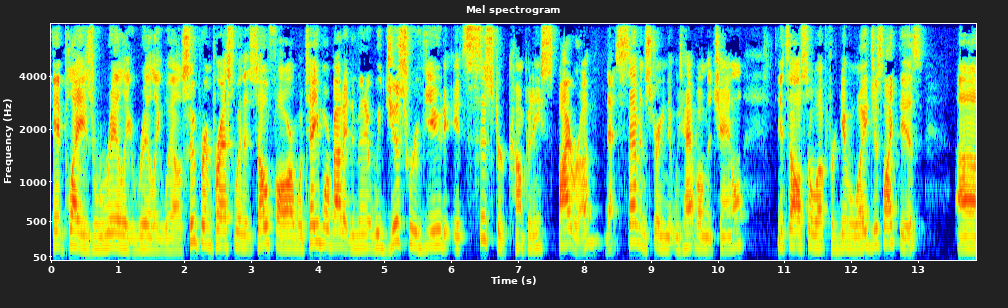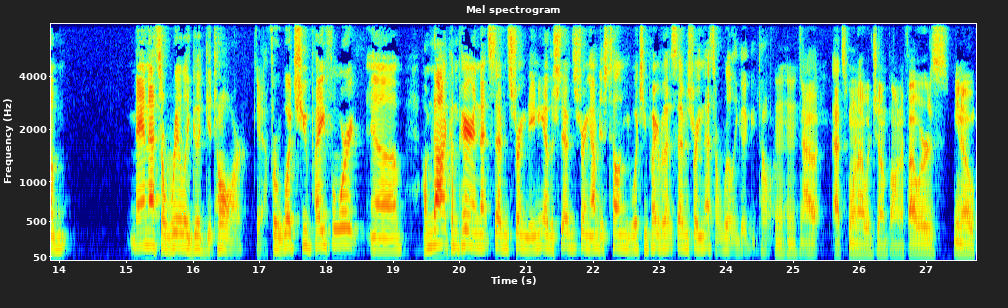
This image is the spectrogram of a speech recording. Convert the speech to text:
it plays really, really well. Super impressed with it so far. We'll tell you more about it in a minute. We just reviewed its sister company, Spira, that seven string that we have on the channel. It's also up for giveaway, just like this. Um, man, that's a really good guitar. Yeah. For what you pay for it. Um, I'm not comparing that seven string to any other seven string. I'm just telling you what you pay for that seven string. That's a really good guitar. Mm-hmm. I, that's one I would jump on if I was, you know,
